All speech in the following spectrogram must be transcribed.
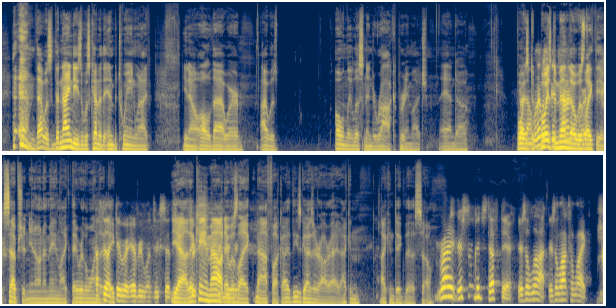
that was the 90s was kind of the in between when I you know, all of that where I was only listening to rock pretty much. And uh Boys to um, Well, was Boyz II Men though was it. like the exception, you know what I mean? Like they were the one that I that feel they, like they were everyone's exception. yeah, they came out and it was like, nah, fuck, I, these guys are all right. I can, I can dig this. So Right, there's some good stuff there. There's a lot. There's a lot to like.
